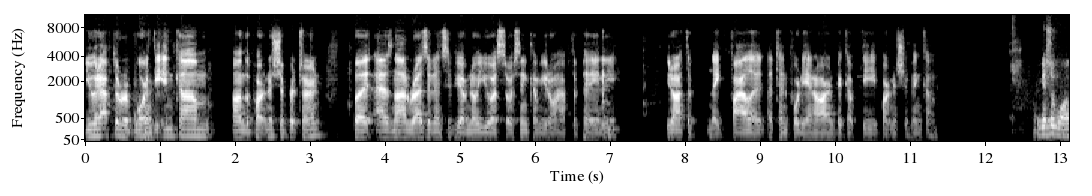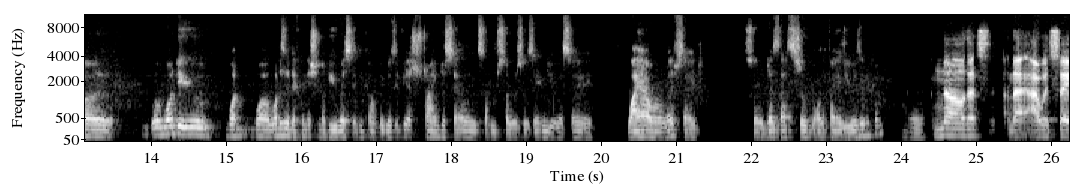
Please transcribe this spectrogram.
You would have to report okay. the income on the partnership return, but as non-residents, if you have no U.S. source income, you don't have to pay any. You don't have to like file a, a 1040 NR and pick up the partnership income. Okay, so uh, what do you what, what what is the definition of US income? Because if you're trying to sell some services in USA via our website, so does that still qualify as US income? Or? No, that's that. I would say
